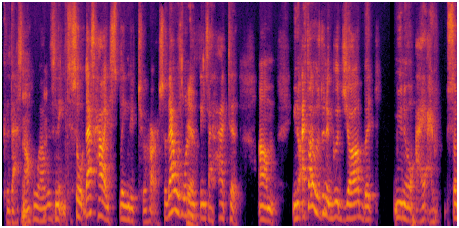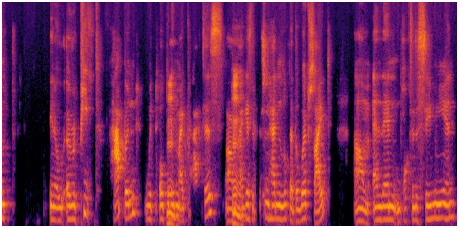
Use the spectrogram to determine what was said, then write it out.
because that's not who I was named. So that's how I explained it to her. So that was one Yeah. of the things I had to, um, you know, I thought I was doing a good job, but you know, I, I some, you know, a repeat happened with opening Mm. my practice. Um, Mm. I guess the person hadn't looked at the website, um, and then walked in to see me and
